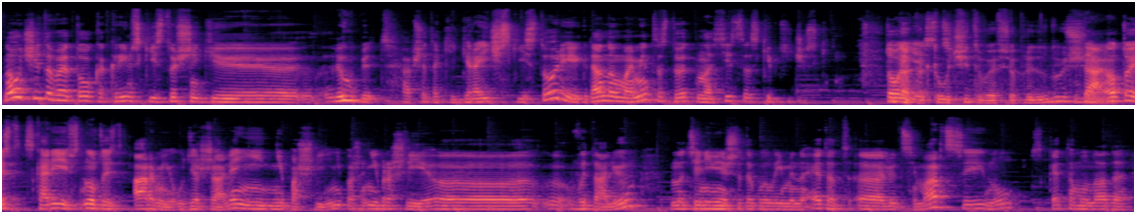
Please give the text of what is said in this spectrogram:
Но учитывая то, как римские источники э, любят вообще такие героические истории, к данному моменту стоит относиться скептически. То да, есть... как-то учитывая все предыдущее. Да, ну то есть, скорее всего, ну то есть армию удержали, они не пошли, не, пошли, не прошли э, в Италию, но тем не менее, что это был именно этот э, Люций Марций, ну, к этому надо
